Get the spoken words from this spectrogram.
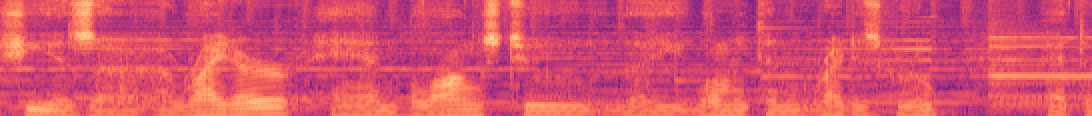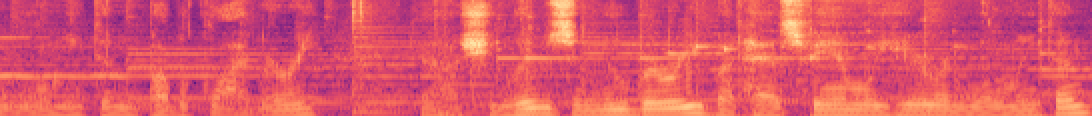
She is a, a, writer and belongs to the Wilmington Writers Group at the Wilmington Public Library. Uh, she lives in Newbury but has family here in Wilmington,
